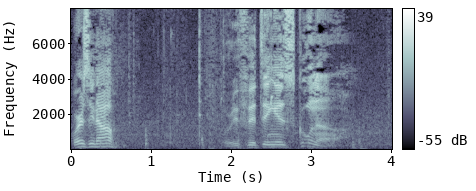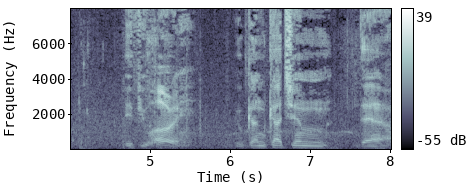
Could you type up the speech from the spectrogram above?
Where's he now? refitting his schooner. If you hurry, you can catch him there.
